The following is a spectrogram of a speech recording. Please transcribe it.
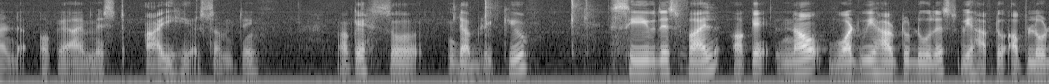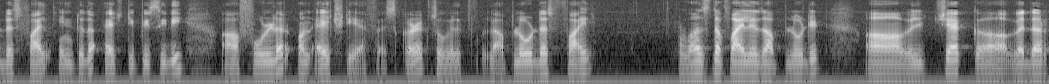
and okay I missed I here something. Okay so wq save this file. Okay now what we have to do this we have to upload this file into the hdpcd uh, folder on hdfs correct? So we'll upload this file. Once the file is uploaded uh, we'll check uh, whether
